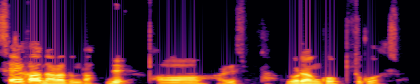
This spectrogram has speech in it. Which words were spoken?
새가 날아든다. 네. 어, 알겠습니다. 노래 한 곡 듣고 가겠습니다.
